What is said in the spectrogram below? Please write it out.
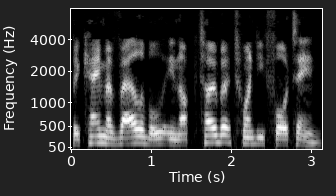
became available in October 2014.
